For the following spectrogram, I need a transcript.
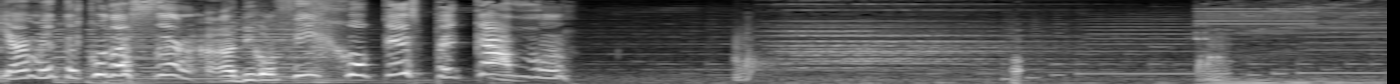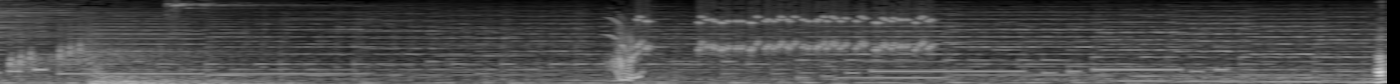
¡Llámete Kudasai! Ah, digo, fijo que es pecado. Oh.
